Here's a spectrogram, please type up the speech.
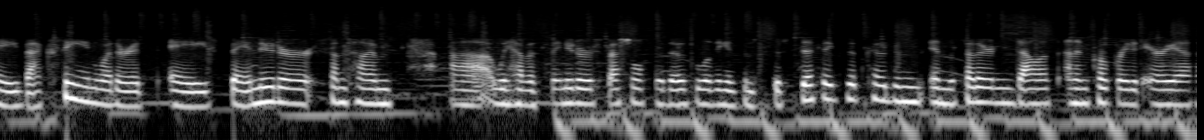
a vaccine, whether it's a spay neuter. Sometimes uh, we have a spay neuter special for those living in some specific zip codes in, in the southern Dallas unincorporated area,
